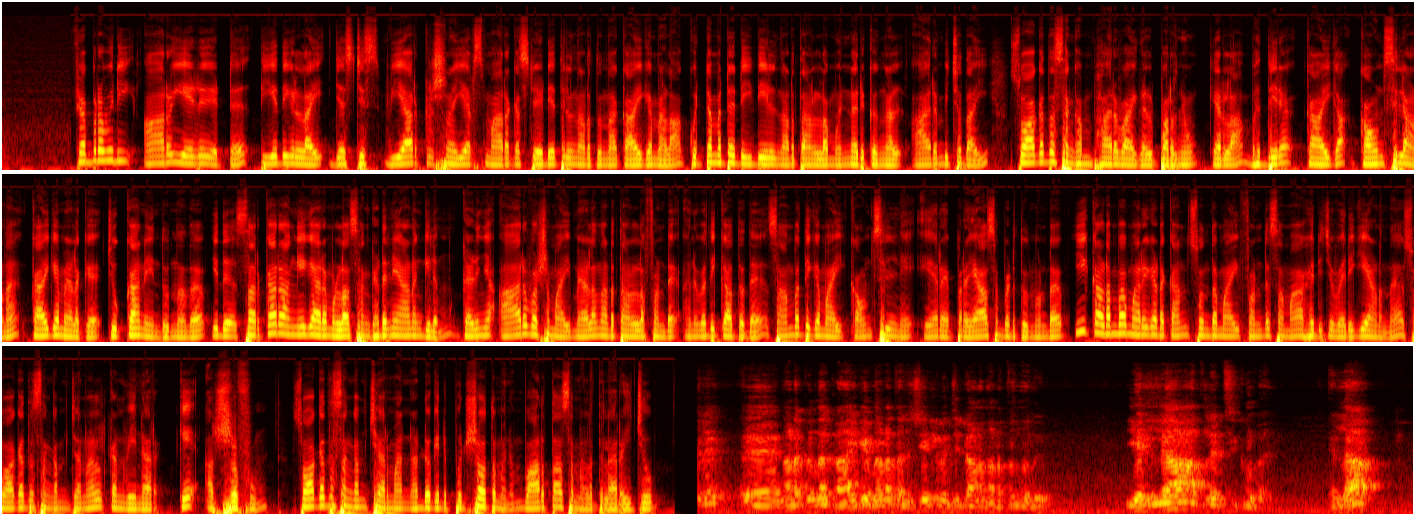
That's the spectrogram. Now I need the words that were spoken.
ഫെബ്രുവരി ആറ് ഏഴ് എട്ട് തീയതികളിലായി ജസ്റ്റിസ് വി ആർ കൃഷ്ണയ്യർ സ്മാരക സ്റ്റേഡിയത്തിൽ നടത്തുന്ന കായികമേള കുറ്റമറ്റ രീതിയിൽ നടത്താനുള്ള മുന്നൊരുക്കങ്ങൾ ആരംഭിച്ചതായി സ്വാഗത സംഘം ഭാരവാഹികൾ പറഞ്ഞു. കേരള ബധിര കായിക കൗൺസിലാണ് കായികമേളയ്ക്ക് ചുക്കാനേന്തുന്നത്. ഇത് സർക്കാർ അംഗീകാരമുള്ള സംഘടനയാണെങ്കിലും കഴിഞ്ഞ ആറു വർഷമായി മേള നടത്താനുള്ള ഫണ്ട് അനുവദിക്കാത്തത് സാമ്പത്തികമായി കൗൺസിലിനെ ഏറെ പ്രയാസപ്പെടുത്തുന്നുണ്ട്. ഈ കടമ്പ മറികടക്കാൻ സ്വന്തമായി ഫണ്ട് സമാഹരിച്ചു വരികയാണെന്ന് സ്വാഗത സംഘം ജനറൽ കൺവീനർ കെ അഷ്റഫും സ്വാഗത സംഘം ചെയർമാൻ അഡ്വക്കേറ്റ് പുരുഷോത്തമനും വാർത്താസമ്മേളനത്തിൽ അറിയിച്ചു. നടക്കുന്ന കായിക മേള തലശ്ശേരിയിൽ വെച്ചിട്ടാണ് നടത്തുന്നത്. എല്ലാ അത്ലറ്റ്സിക്കും ഉണ്ട്. എല്ലാ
